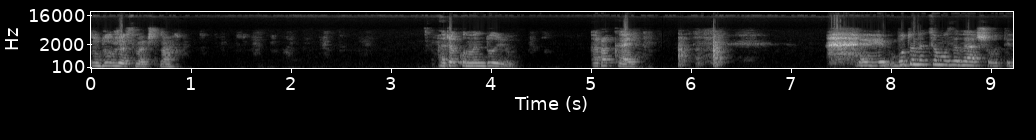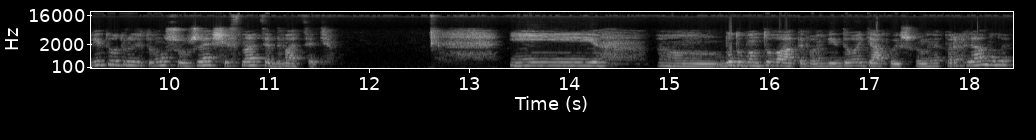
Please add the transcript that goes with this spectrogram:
Дуже смачна. Рекомендую. Ракель. Е, Буду на цьому завершувати відео, друзі, тому що вже 16.20. І ем, буду монтувати вам відео. Дякую, що ви мене переглянули.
